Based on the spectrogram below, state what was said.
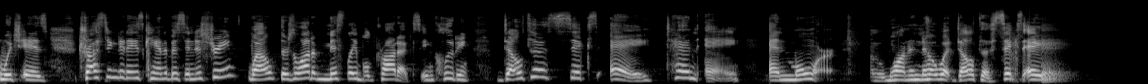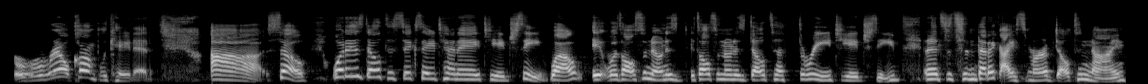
which is trusting today's cannabis industry. Well, there's a lot of mislabeled products, including Delta 6A, 10A, and more. Um, Want to know what Delta 6A real complicated. Uh, so what is Delta 6A 10A THC? Well, it was also known as it's also known as Delta 3 THC, and it's a synthetic isomer of Delta 9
